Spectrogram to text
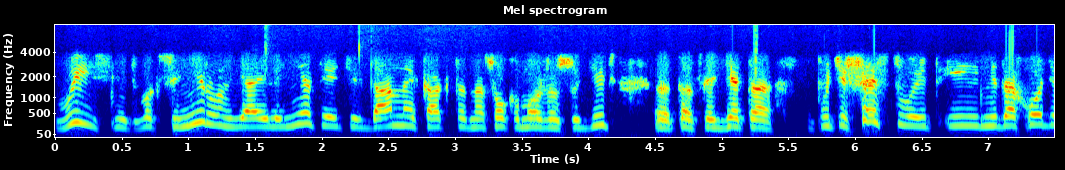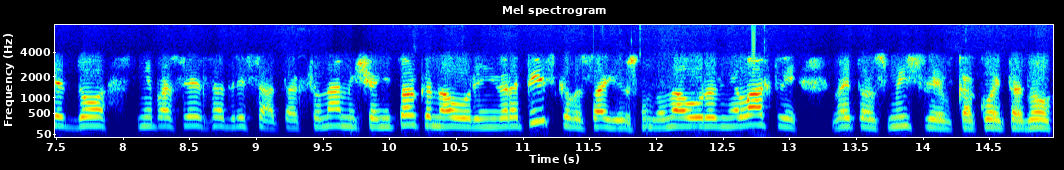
выяснить, вакцинирован я или нет, и эти данные как-то, насколько можно судить, э, так сказать, где-то путешествуют и не доходят до непосредственно адреса. Так что нам еще не только на уровне Европейского Союза, но на уровне Латвии в этом смысле в какой-то ну,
